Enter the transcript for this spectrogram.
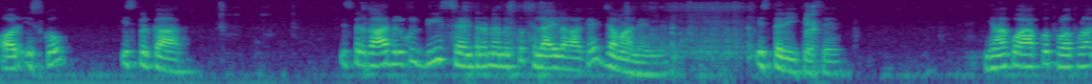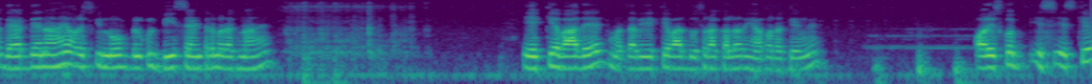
और इसको इस प्रकार इस प्रकार बिल्कुल बीस सेंटर में हम इसको सिलाई लगा के जमा लेंगे इस तरीके से। यहाँ को आपको थोड़ा थोड़ा गैप देना है और इसकी नोक बिल्कुल बीस सेंटर में रखना है। एक के बाद एक मतलब एक के बाद दूसरा कलर यहाँ पर रखेंगे। और इसको इस, इसके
